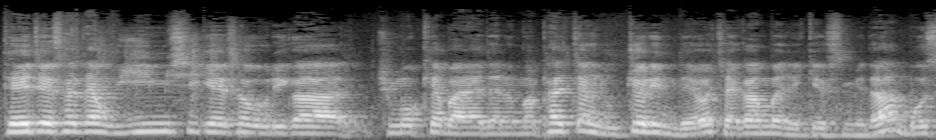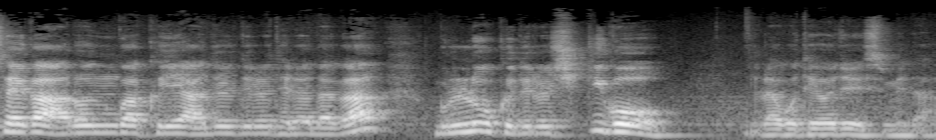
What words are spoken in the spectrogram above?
대제사장 위임식에서 우리가 주목해 봐야 되는 건 8장 6절인데요. 제가 한번 읽겠습니다. 모세가 아론과 그의 아들들을 데려다가 물로 그들을 씻기고 라고 되어져 있습니다.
